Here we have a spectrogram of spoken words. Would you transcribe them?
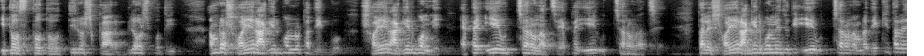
ইতস্তত, তিরস্কার, বৃহস্পতি, আমরা শয়ের আগের বর্ণটা দেখব। শয়ের আগের বর্ণে একটা এ উচ্চারণ আছে, একটা এ উচ্চারণ আছে। তাহলে শয়ের আগের বর্ণে যদি এ উচ্চারণ আমরা দেখি, তাহলে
